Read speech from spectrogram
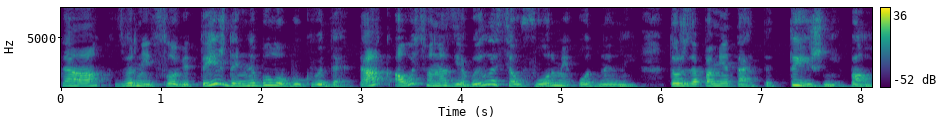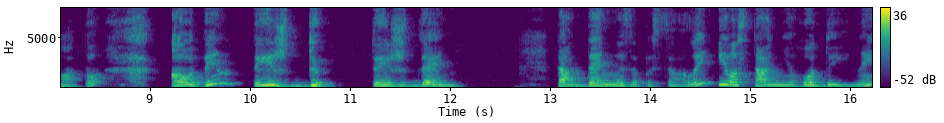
Так, зверніть, в слові тиждень не було букви Д, так? А ось вона з'явилася у формі однини. Тож запам'ятайте, тижні багато, а один тижд, тиждень. Так, день ми записали. І останні години,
